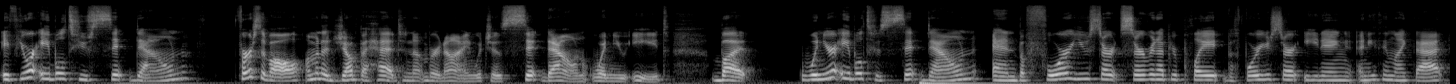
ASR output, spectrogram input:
if you're able to sit down First of all, I'm going to jump ahead to number nine, which is sit down when you eat. But when you're able to sit down and before you start serving up your plate, before you start eating, anything like that,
